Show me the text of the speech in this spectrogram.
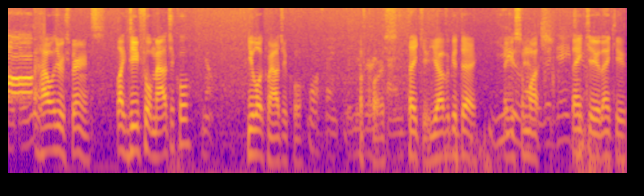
My dick small. How was your experience? Like, do you feel magical? No. You look magical. Well, thank you. You're Of course. kind. Thank you. You have a good day. thank you so have a much. good day, thank you. Thank you.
